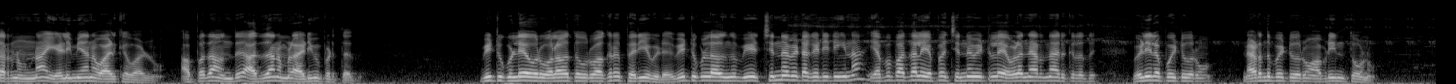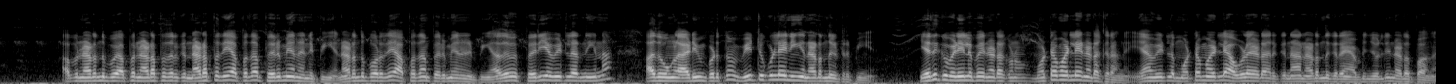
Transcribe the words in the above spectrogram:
தரணும்னா எளிமையான வாழ்க்கை வாழணும். அப்போ தான் வந்து அதுதான் நம்மளை அடிமைப்படுத்தாது. வீட்டுக்குள்ளே ஒரு உலகத்தை உருவாக்குற பெரிய வீடு. வீட்டுக்குள்ளே அவங்க வீ சின்ன வீட்டை கட்டிட்டிங்கன்னா எப்போ பார்த்தாலும் எப்போ சின்ன வீட்டில் எவ்வளோ நேரம் தான் இருக்கிறது? வெளியில் போயிட்டு வருவோம் நடந்து போயிட்டு வருவோம் அப்படின்னு தோணும். அப்போ நடந்து போய் அப்போ நடப்பதற்கு நடப்பதே அப்போ தான் பெருமையாக நினைப்பீங்க. நடந்து போகிறதே அப்போ தான் பெருமையாக நினைப்பீங்க. அதுவே பெரிய வீட்டில் இருந்தீங்கன்னா அது உங்களை அடிமைப்படுத்தும். வீட்டுக்குள்ளே நீங்கள் நடந்துக்கிட்டு இருப்பீங்க. எதுக்கு வெளியில் போய் நடக்கணும்? மொட்டை மாடிலே நடக்கிறாங்க. என் வீட்டில் மொட்டை மாடிலே அவ்வளோ இடம் இருக்குது நான் நடந்துக்கிறேன் அப்படின்னு சொல்லி நடப்பாங்க.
